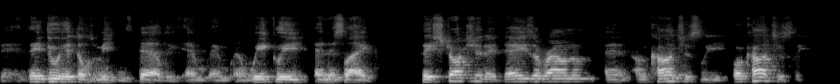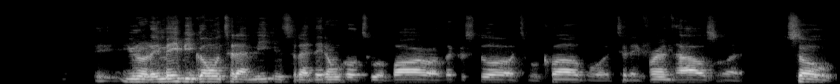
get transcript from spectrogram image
they, they, do hit those meetings daily and, and, and weekly. And it's like they structure their days around them and unconsciously or consciously, you know, they may be going to that meeting so that they don't go to a bar or a liquor store or to a club or to their friend's house or so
